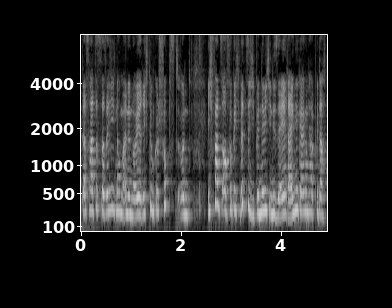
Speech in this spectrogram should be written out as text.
das hat es tatsächlich noch mal eine neue Richtung geschubst und ich fand es auch wirklich witzig. Ich bin nämlich in die Serie reingegangen und habe gedacht,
